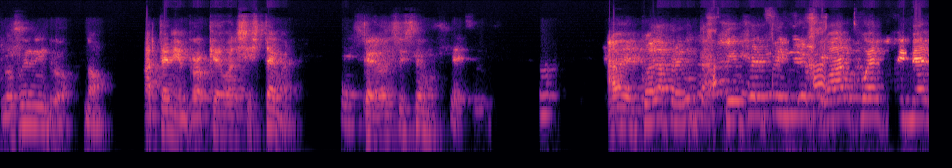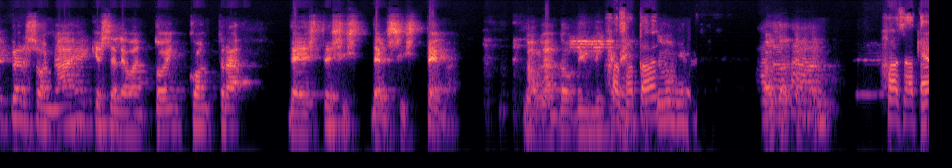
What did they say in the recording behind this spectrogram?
No fue Nimrod. No, antes Nimrod quedó el sistema. Creó el sistema. A ver, ¿cuál es la pregunta? ¿Quién fue el primero? ¿Cuál fue el primer personaje que se levantó en contra de este del sistema? Hablando bíblicamente. Satán, A Satán. ¿Quién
